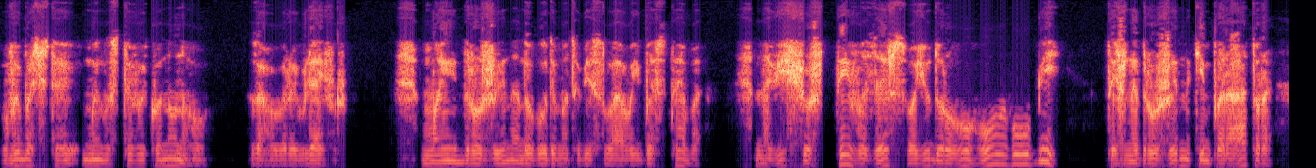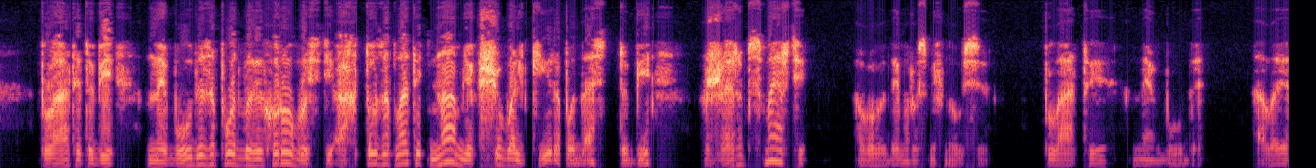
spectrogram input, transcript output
Вибачте, милостивий конунгу, заговорив Ляйфор. Ми, дружина, добудемо тобі слави й без тебе. Навіщо ж ти везеш свою дорогу голову у бій? Ти ж не дружинник імператора. Плати тобі не буде за подвиги хоробрості, а хто заплатить нам, якщо Валькіра подасть тобі жереб смерті? Володимир усміхнувся. Плати не буде. Але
